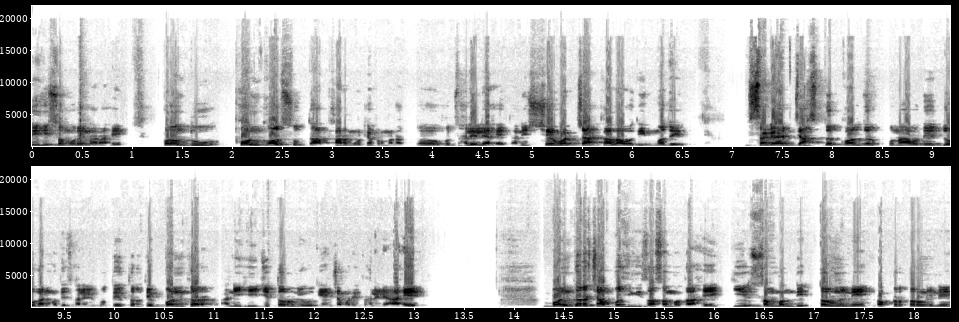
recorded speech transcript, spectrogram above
तेही समोर येणार आहे. परंतु फोन कॉल सुद्धा फार मोठ्या प्रमाणात झालेले आहेत आणि शेवटच्या कालावधीमध्ये सगळ्यात जास्त कॉल जर कुणामध्ये दोघांमध्ये झालेले होते तर ते बनकर आणि ही जी तरुणी होती यांच्यामध्ये झालेले आहेत बनकरच्या बहिणीचं असं मत आहे की संबंधित तरुणीने डॉक्टर तरुणीने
